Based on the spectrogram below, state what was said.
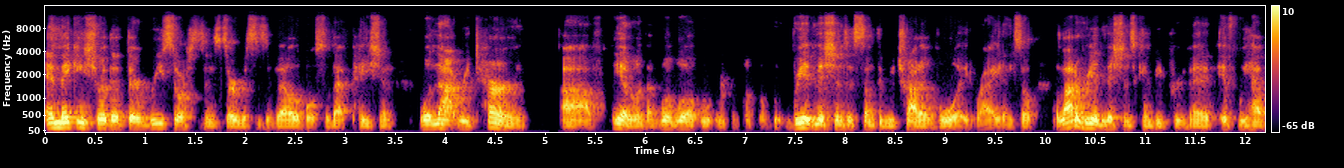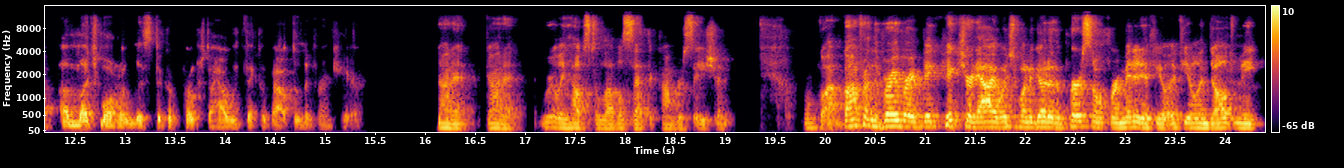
And making sure that there are resources and services available so that patient will not return. Uh, you know, well, well, readmissions is something we try to avoid, right? And so a lot of readmissions can be prevented if we have a much more holistic approach to how we think about delivering care. Got it. Got it. Really helps to level set the conversation. We've gone from the very, very big picture now. I just want to go to the personal for a minute, if you'll, if you'll indulge me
